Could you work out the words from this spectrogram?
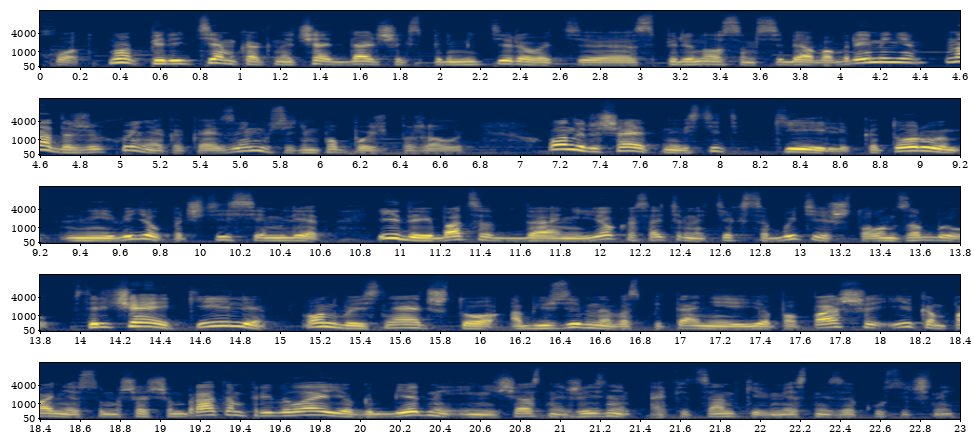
ход. Но перед тем, как начать дальше экспериментировать э, с переносом себя во времени, надо же хуйня какая, займусь этим попозже, пожалуй. Он решает навестить Кейли, которую не видел почти 7 лет, и доебаться до нее касательно тех событий, что он забыл. Встречая Кейли, он выясняет, что абьюзивное воспитание ее папаши и компания с сумасшедшим братом привела ее к бедной и несчастной жизни официантки в местной закусочной.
